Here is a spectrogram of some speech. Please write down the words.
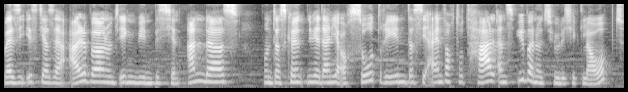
weil sie ist ja sehr albern und irgendwie ein bisschen anders und das könnten wir dann ja auch so drehen, dass sie einfach total ans Übernatürliche glaubt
